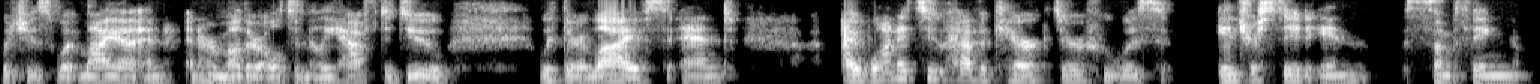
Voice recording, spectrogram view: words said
which is what Maya and, and her mother ultimately have to do with their lives. And I wanted to have a character who was interested in something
